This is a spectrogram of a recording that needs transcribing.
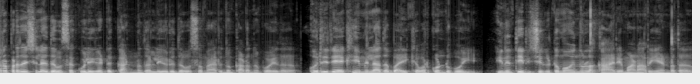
ഉത്തർപ്രദേശിലെ ദിവസക്കൂലി കേട്ട് കണ്ണുതള്ളിയ ഒരു ദിവസമായിരുന്നു കടന്നുപോയത്. ഒരു രേഖയുമില്ലാതെ ബൈക്ക് അവർ കൊണ്ടുപോയി. ഇനി തിരിച്ചു കിട്ടുമോ എന്നുള്ള കാര്യമാണ് അറിയേണ്ടത്.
